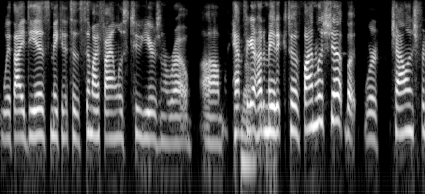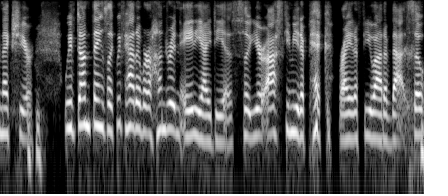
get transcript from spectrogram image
with ideas, making it to the semifinalists two years in a row. Um, haven't wow. figured out how to make it to the finalists yet, but we're challenged for next year. we've done things like we've had over 180 ideas. So you're asking me to pick right a few out of that. So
